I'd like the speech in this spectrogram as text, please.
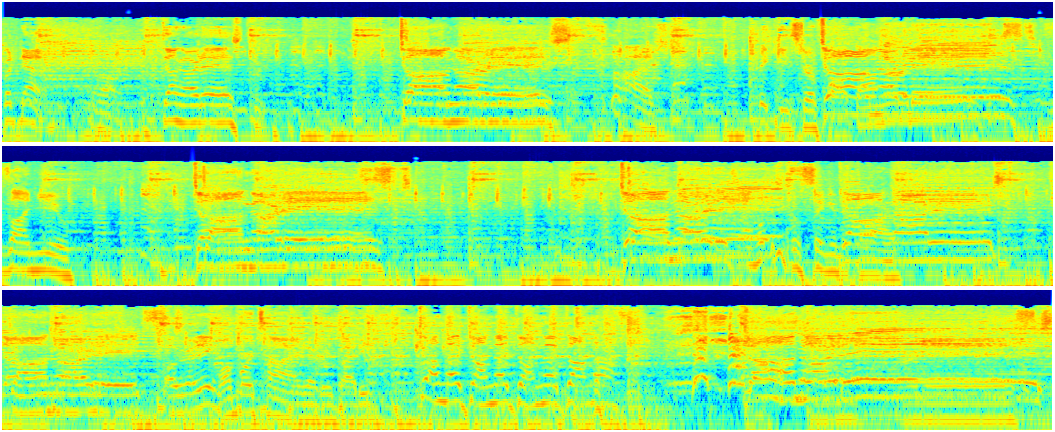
but now. Oh, dong artist. Dong artist. Gosh. Vicky's her fault. Dong artist. It's on you. Dong artist. Dong artist. I hope people sing in the Dong car. artist. Dong artist. Oh, ready? One more time, everybody. Donga, donga, donga, donga. Dong artist.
